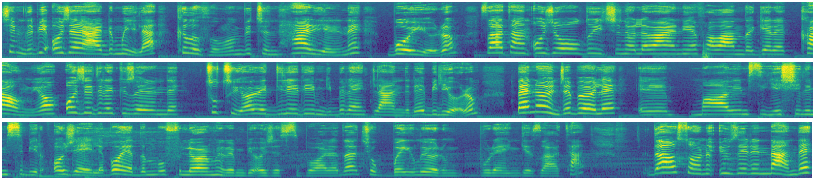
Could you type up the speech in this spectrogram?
Şimdi bir oje yardımıyla kılıfımın bütün her yerini boyuyorum. Zaten oje olduğu için öyle verniğe falan da gerek kalmıyor. Oje direkt üzerinde tutuyor ve dilediğim gibi renklendirebiliyorum. Ben önce böyle e, mavimsi, yeşilimsi bir ojeyle boyadım. Bu Flormer'ın bir ojesi bu arada. Çok bayılıyorum bu renge zaten. Daha sonra üzerinden de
